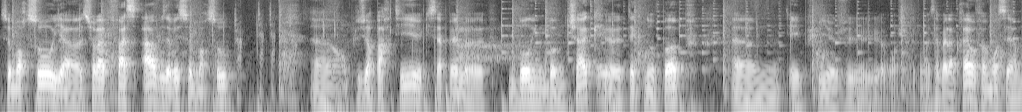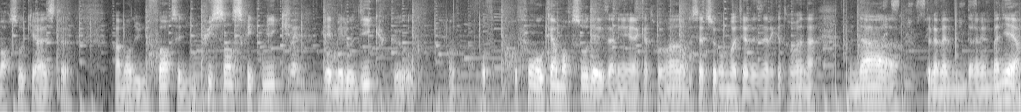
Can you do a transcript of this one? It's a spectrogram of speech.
ce morceau, il y a, sur la face A, vous avez ce morceau euh, en plusieurs parties qui s'appelle euh, Boeing Bomb Chak, Technopop. et puis, je, bon, je sais plus comment ça s'appelle après, enfin, moi, c'est un morceau qui reste vraiment d'une force et d'une puissance rythmique et mélodique que au, fond, aucun morceau des années 80, de cette seconde moitié des années 80, n'a de, de la même manière.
